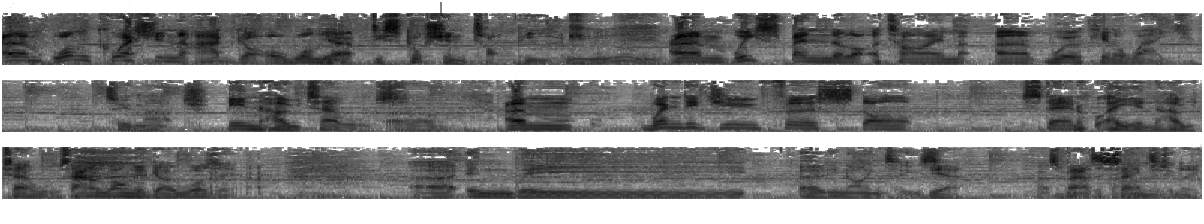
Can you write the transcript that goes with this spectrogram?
Um, one question that I'd got, or one Yep. Mm. discussion topic. Um, we spend a lot of time um, working away Too much. in hotels. Oh. Um, when did you first start staying away in hotels? How long ago was it? Uh, in the early 90s. Yeah, That's about the same as me.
